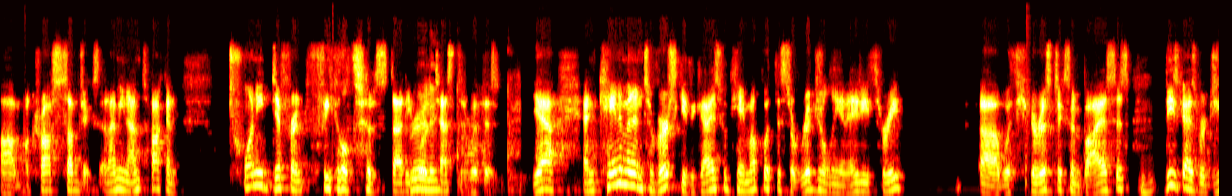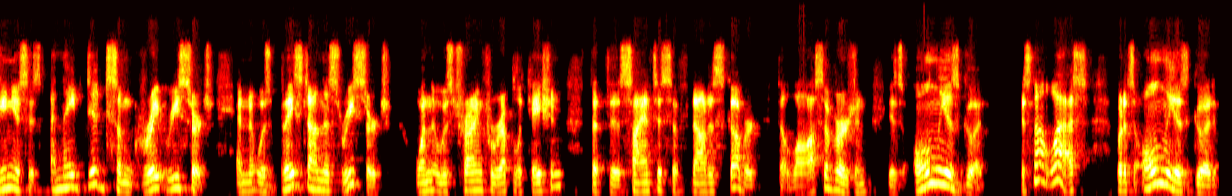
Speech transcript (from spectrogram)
um, across subjects. And I mean, I'm talking 20 different fields of study really? were tested with this. Yeah, and Kahneman and Tversky, the guys who came up with this originally in 83, uh, with heuristics and biases, mm-hmm. these guys were geniuses and they did some great research. And it was based on this research, one that was trying for replication, that the scientists have now discovered that loss aversion is only as good. It's not less, but it's only as good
